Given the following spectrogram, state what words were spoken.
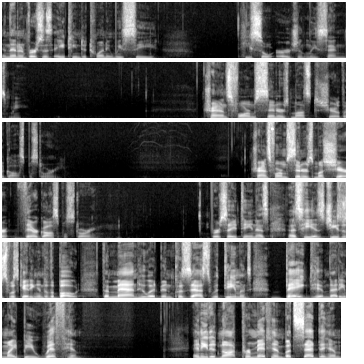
And then in verses 18 to 20, we see he so urgently sends me. Transformed sinners must share the gospel story. Transformed sinners must share their gospel story. Verse 18, as, as he, as Jesus was getting into the boat, the man who had been possessed with demons begged him that he might be with him. And he did not permit him, but said to him,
